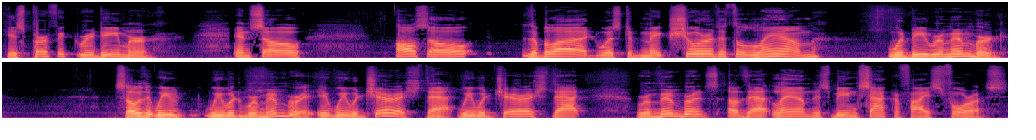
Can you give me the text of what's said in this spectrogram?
his perfect Redeemer. And so, also, the blood was to make sure that the lamb would be remembered so that we, we would remember it. it. We would cherish that. We would cherish that remembrance of that lamb that's being sacrificed for us.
